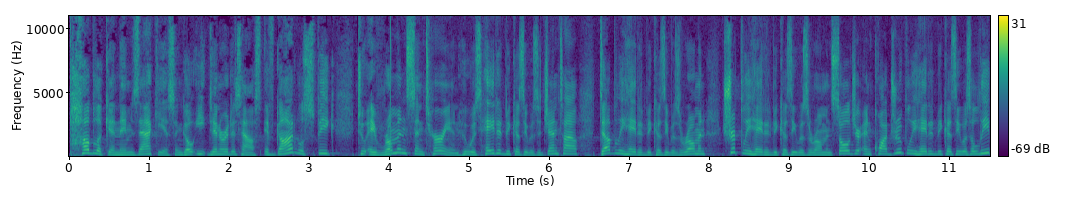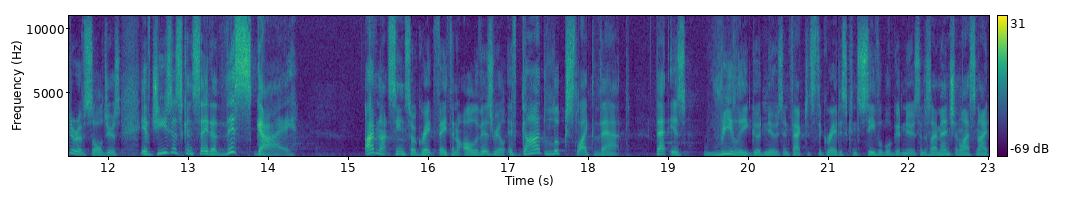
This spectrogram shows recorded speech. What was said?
publican named Zacchaeus and go eat dinner at his house, if God will speak to a Roman centurion who was hated because he was a Gentile, doubly hated because he was a Roman, triply hated because he was a Roman soldier, and quadruply hated because he was a leader of soldiers, if Jesus can say to this guy, I've not seen so great faith in all of Israel, if God looks like that, that is really good news. In fact, it's the greatest conceivable good news. And as I mentioned last night,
